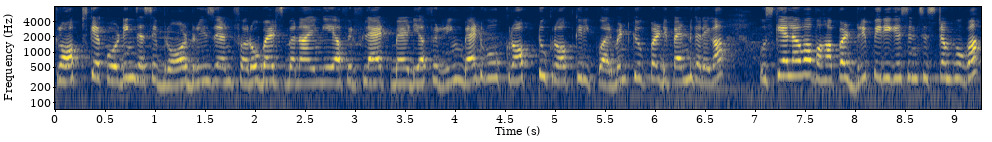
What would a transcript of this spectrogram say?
क्रॉप्स के अकॉर्डिंग जैसे broad ridge and furrow beds बनाएँगे या फिर फ्लैट बेड या फिर रिंग बेड वो क्रॉप टू क्रॉप की रिक्वायरमेंट के ऊपर डिपेंड करेगा। उसके अलावा वहाँ पर ड्रिप इरीगेशन सिस्टम होगा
